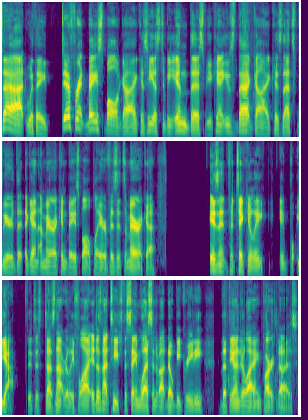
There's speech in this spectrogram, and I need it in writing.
that with a different baseball guy because he has to be in this, but you can't use that guy because that's weird. That again, American baseball player visits America isn't particularly impo- yeah it just does not really fly it does not teach the same lesson about don't be greedy that the underlying part does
